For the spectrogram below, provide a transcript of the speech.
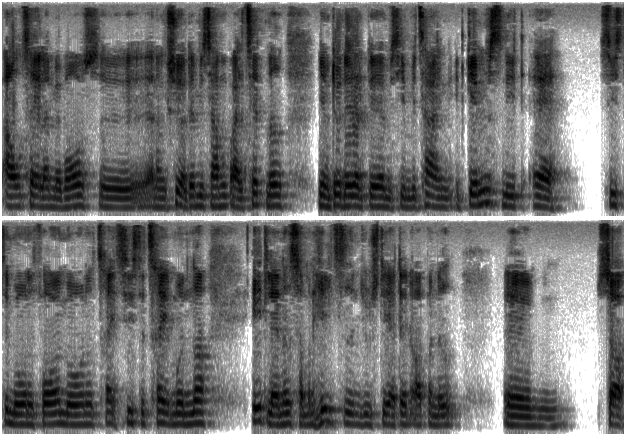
aftaler med vores øh, annoncører, dem vi samarbejder tæt med, jamen det er netop det, at vi, siger, at vi tager en, et gennemsnit af sidste måned, forrige måned, tre, sidste tre måneder, et eller andet, så man hele tiden justerer den op og ned. Øhm, så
